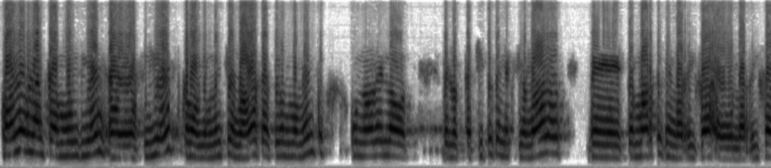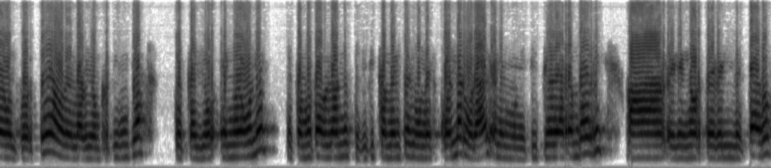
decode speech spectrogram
Hola Blanca, muy bien, eh, así es, como bien mencionabas hace un momento, uno de los de los cachitos seleccionados de este martes en la rifa o la rifa o el sorteo del avión presidencial pues cayó en Nuevo León. Estamos hablando específicamente de una escuela rural en el municipio de Arrenberry, en el norte del estado,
